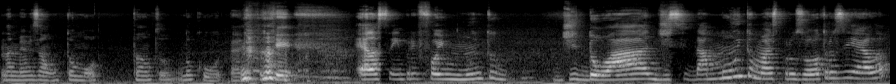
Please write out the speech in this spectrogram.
na minha visão, tomou tanto no cu, né? Porque ela sempre foi muito de doar, de se dar muito mais para os outros e ela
